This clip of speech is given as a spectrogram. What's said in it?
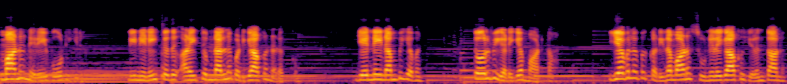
மன நிறைவோடு இரு. நீ நினைத்தது அனைத்தும் நல்லபடியாக நடக்கும். என்னை நம்பியவன் தோல்வியடைய மாட்டான். எவ்வளவு கடினமான சூழ்நிலையாக இருந்தாலும்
